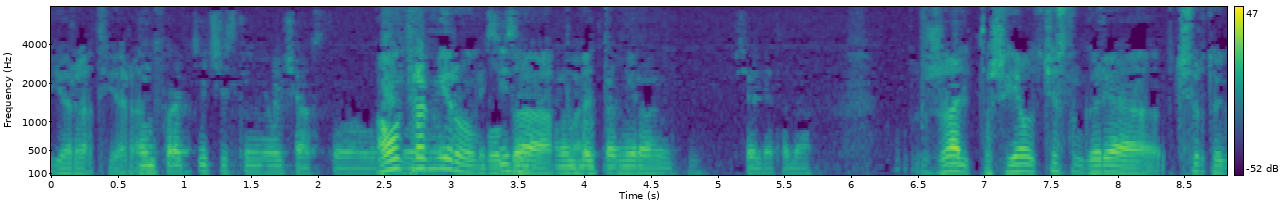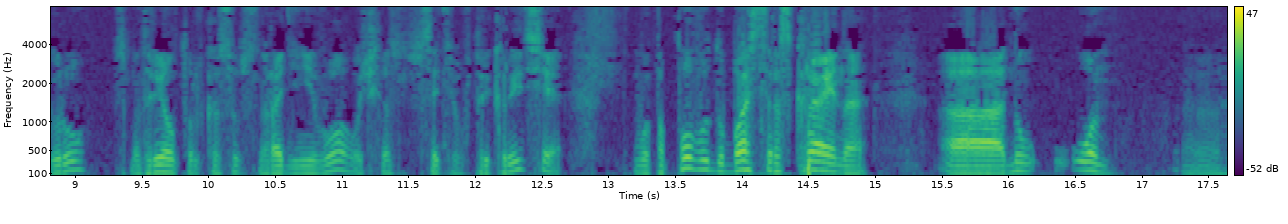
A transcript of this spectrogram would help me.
я рад, я рад. Он практически не участвовал. А он травмирован был, да. Он поэтому... был травмирован все лето, да. Жаль, потому что я вот, честно говоря, в четвертую игру смотрел только, собственно, ради него, очень с этим в прикрытии. Вот, по поводу Бастера Скрайна, а, ну, он, а,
